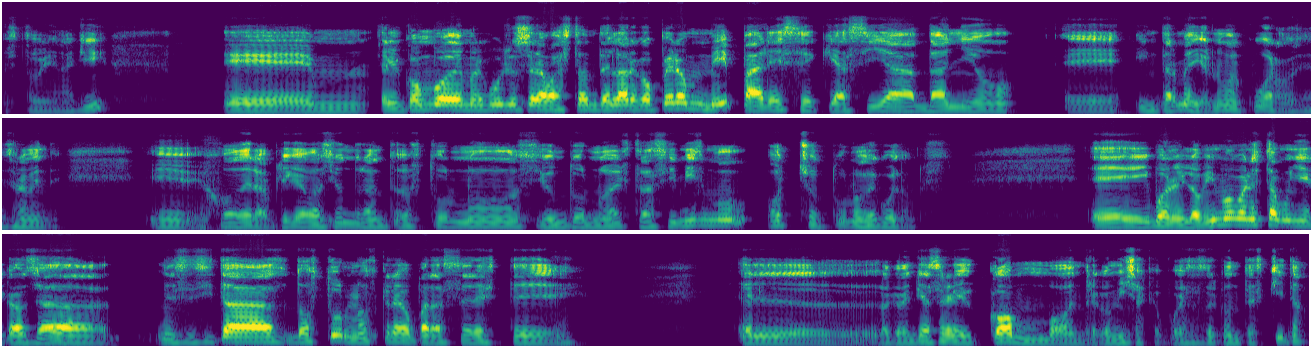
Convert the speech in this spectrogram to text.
esto viene aquí. Eh, el combo de Mercurius era bastante largo, pero me parece que hacía daño eh, intermedio, no me acuerdo, sinceramente. Eh, joder, aplica evasión durante dos turnos y un turno extra a sí mismo, ocho turnos de cooldown. Eh, y bueno, y lo mismo con esta muñeca, o sea, necesitas dos turnos, creo, para hacer este, el, lo que vendría a ser el combo, entre comillas, que puedes hacer con Tesquita.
